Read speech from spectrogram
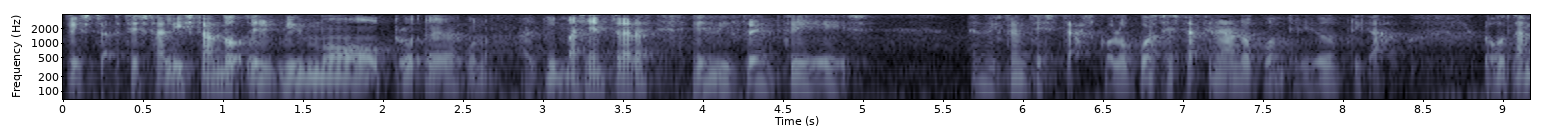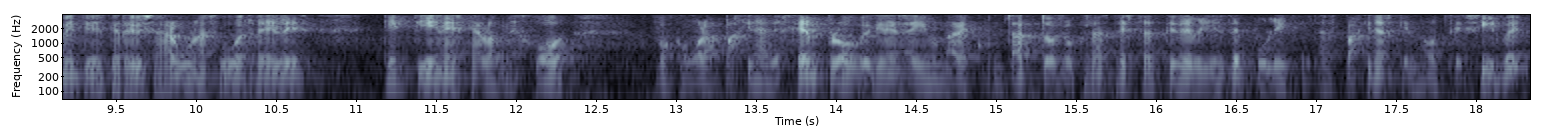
te está, listando el mismo, eh, bueno, las mismas entradas en diferentes en diferentes tags, con lo cual te está generando contenido duplicado. Luego también tienes que revisar algunas URLs que tienes que a lo mejor pues como la página de ejemplo, que tienes ahí una de contactos o cosas de estas que deberías de pulir. Las páginas que no te sirven,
